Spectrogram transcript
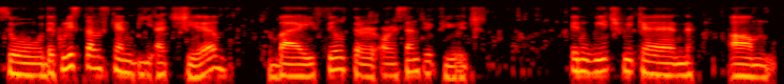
So the crystals can be achieved by filter or centrifuge in which we can um,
